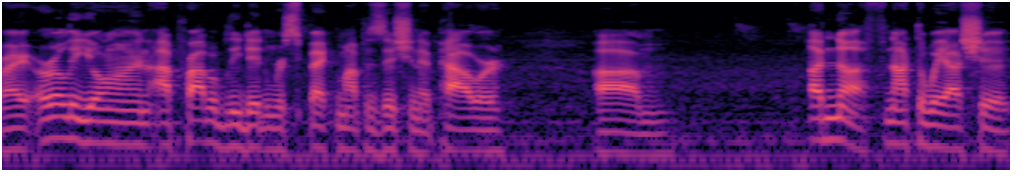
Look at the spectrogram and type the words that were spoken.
right? Early on, I probably didn't respect my position at Power um, enough, not the way I should.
